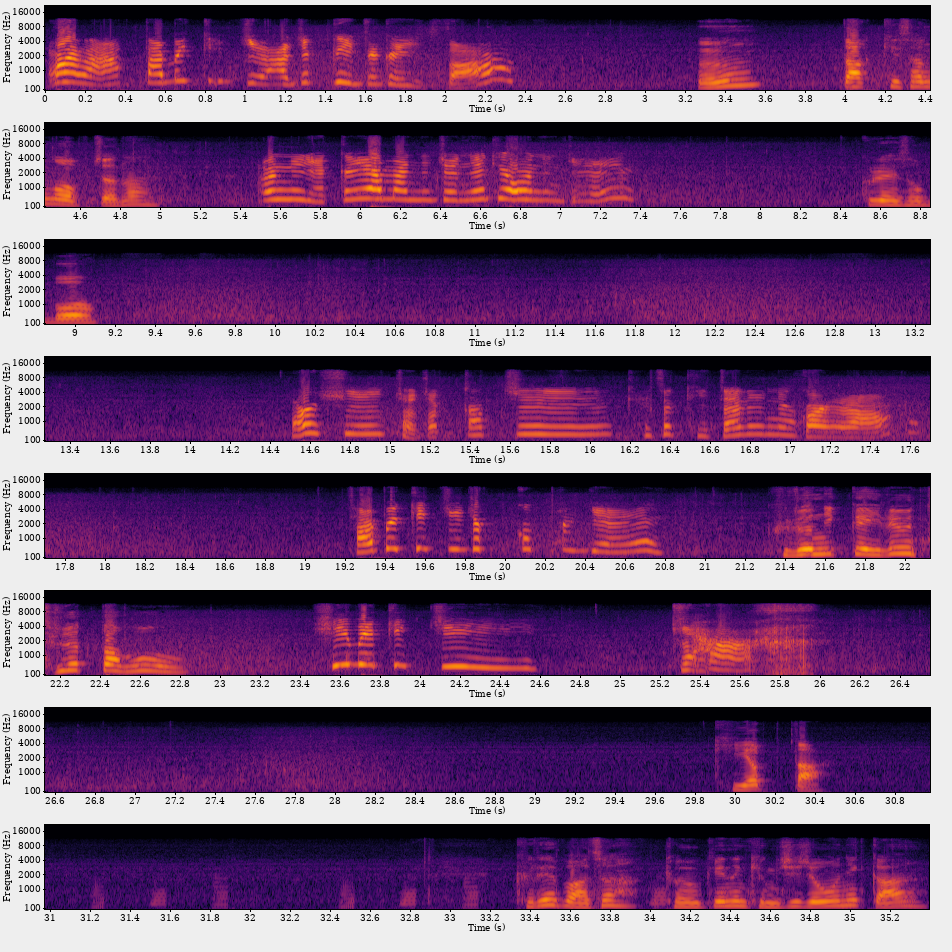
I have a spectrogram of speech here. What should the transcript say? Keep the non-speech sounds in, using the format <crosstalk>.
와라 따비김치 아직도 이러고 있어? 응? 딱히 상관없잖아. 아니 내 거야만은 저녁에 오는데 그래서 뭐 혹시 저녁까지 계속 기다리는 거야? 사비김치 듣고 팔게 그러니까 이름이 틀렸다고. 시베키치 자 귀엽다. 그래 맞아. 결국에는 경치 좋으니까.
